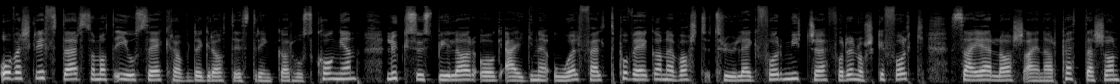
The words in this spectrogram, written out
Overskrifter som at IOC kravde gratis drinker hos kongen, luksusbiler og egne OL-felt på veiene ble trolig for mye for det norske folk, sier Lars Einar Petterson,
